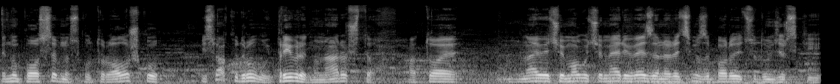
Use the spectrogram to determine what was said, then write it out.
jednu posebnost kulturološku i svaku drugu, i privrednu naročito, a to je u najvećoj mogućoj meri vezano recimo za porodicu Dunđerski.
